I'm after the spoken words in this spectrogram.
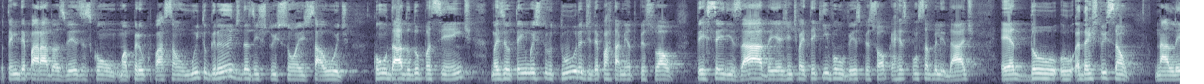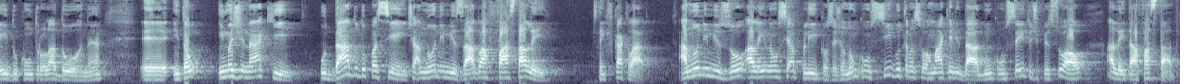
Eu tenho me deparado às vezes com uma preocupação muito grande das instituições de saúde com o dado do paciente, mas eu tenho uma estrutura de departamento pessoal terceirizada e a gente vai ter que envolver esse pessoal porque a responsabilidade é, do, é da instituição, na lei do controlador, né? É, então, imaginar que o dado do paciente anonimizado afasta a lei. Isso tem que ficar claro. Anonimizou, a lei não se aplica, ou seja, eu não consigo transformar aquele dado num conceito de pessoal, a lei está afastada.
